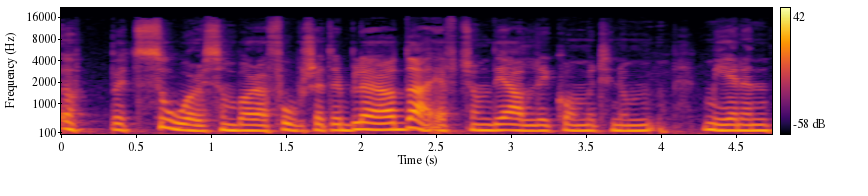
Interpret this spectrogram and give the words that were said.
öppet sår som bara fortsätter blöda eftersom det aldrig kommer till någon mer än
